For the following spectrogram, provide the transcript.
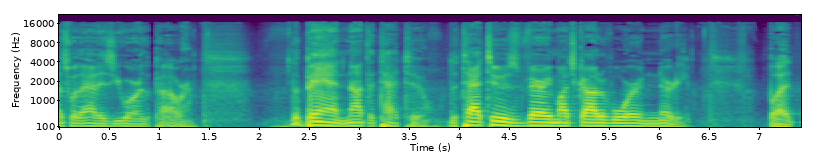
that's what that is. You are the power. The band, not the tattoo. The tattoo is very much God of War and nerdy, but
